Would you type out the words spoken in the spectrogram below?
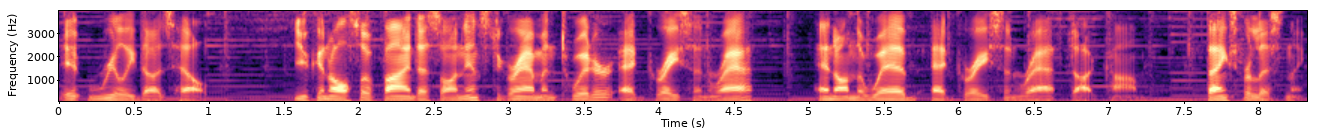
It really does help. You can also find us on Instagram and Twitter at Grace and Wrath and on the web at graceandwrath.com. Thanks for listening.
